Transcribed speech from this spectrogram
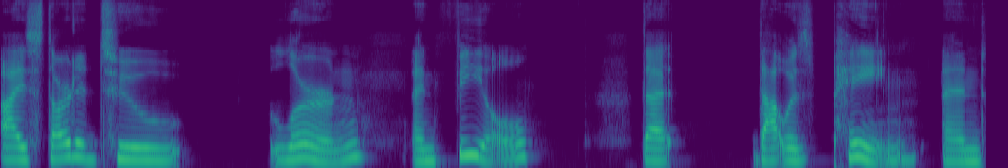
I started to learn and feel that that was pain and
